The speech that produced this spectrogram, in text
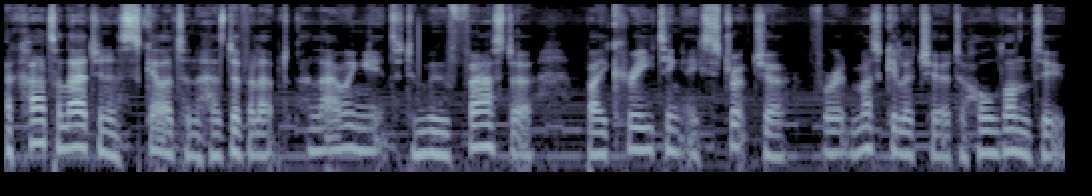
a cartilaginous skeleton has developed, allowing it to move faster by creating a structure for its musculature to hold on to.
